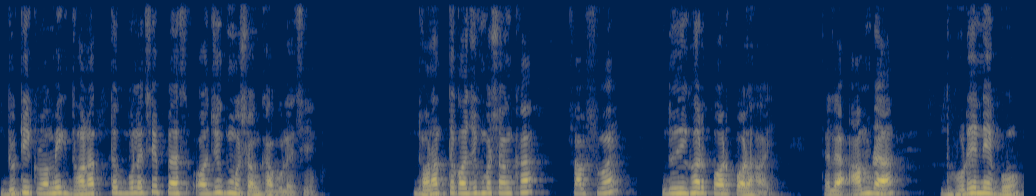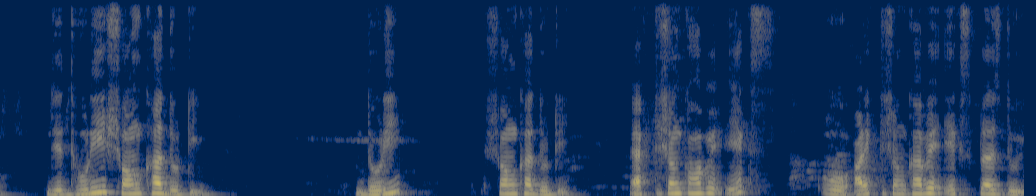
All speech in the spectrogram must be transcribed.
দুটি ক্রমিক ধনাত্মক বলেছে প্লাস অযুগ্ম সংখ্যা বলেছে। ধনাত্মক অযুগ্ম সংখ্যা সবসময় দুই ঘর পর পর হয়। তাহলে আমরা ধরে নেব যে ধরি সংখ্যা দুটি। দড়ি সংখ্যা দুটি। একটি সংখ্যা হবে এক্স ও আরেকটি সংখ্যা হবে এক্স প্লাস দুই।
